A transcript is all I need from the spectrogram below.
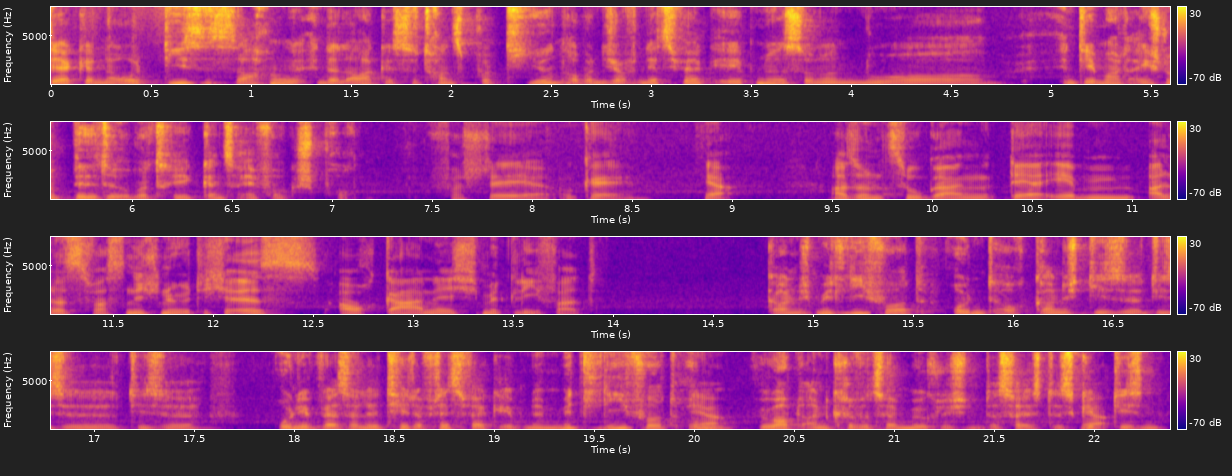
der genau diese Sachen in der Lage ist zu transportieren, aber nicht auf Netzwerkebene, sondern nur, indem man halt eigentlich nur Bilder überträgt, ganz einfach gesprochen. Verstehe, okay. Ja. Also ein Zugang, der eben alles, was nicht nötig ist, auch gar nicht mitliefert. Gar nicht mitliefert und auch gar nicht diese, diese, diese Universalität auf Netzwerkebene mitliefert, um ja. überhaupt Angriffe zu ermöglichen. Das heißt, es gibt ja. diesen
